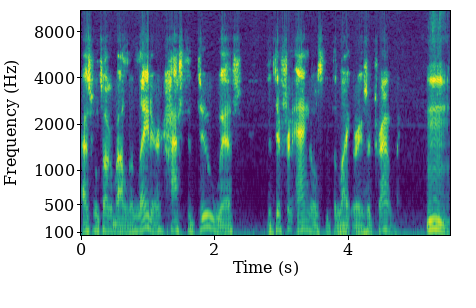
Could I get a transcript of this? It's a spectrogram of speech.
as we'll talk about a little later, has to do with the different angles that the light rays are traveling. Mm.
